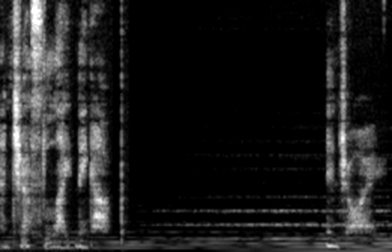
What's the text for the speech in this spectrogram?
and just lightening up. Enjoy.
